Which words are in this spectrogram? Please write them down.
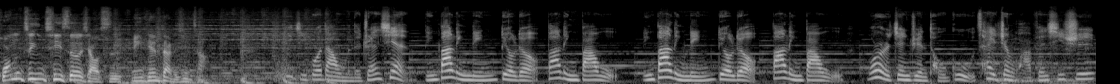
黄金七十二小时，明天带你进场。立即拨打我们的专线零八零零六六八零八五零八零零六六八零八五摩尔证券投顾蔡振华分析师。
